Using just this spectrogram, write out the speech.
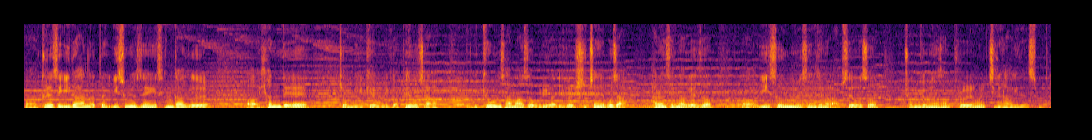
어, 그래서 이러한 어떤 이승유 선생의 생각을 어, 현대에 좀 이렇게 우리가 배우자 교훈 삼아서 우리가 이걸 실천해 보자 하는 생각에서 어, 이승유 선생을 앞세워서 종교 명상 프로그램을 진행하게 되었습니다.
